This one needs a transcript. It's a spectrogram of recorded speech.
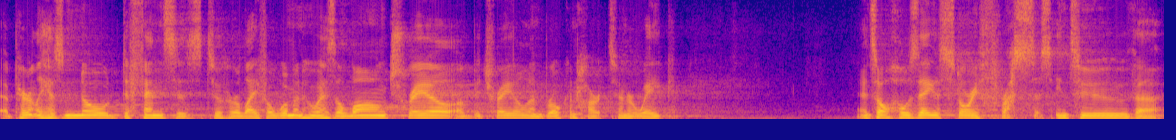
apparently has no defenses to her life, a woman who has a long trail of betrayal and broken hearts in her wake. And so Hosea's story thrusts us into the,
